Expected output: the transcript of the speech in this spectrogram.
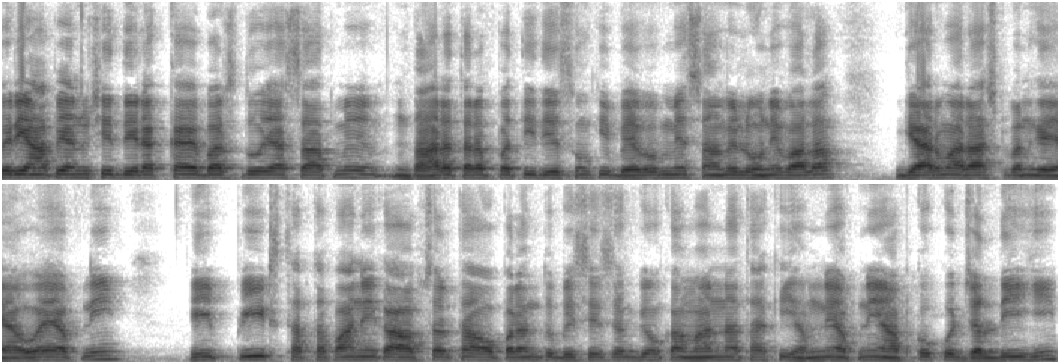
फिर यहाँ पे अनुच्छेद दे रखा है, वर्ष 2007 में भारत अरबपति देशों की वैभव में शामिल होने वाला ग्यारहवा राष्ट्र बन गया। वह अपनी ही पीठ थपथपाने का अवसर था और परंतु विशेषज्ञों का मानना था कि हमने अपने आप को कुछ जल्दी ही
